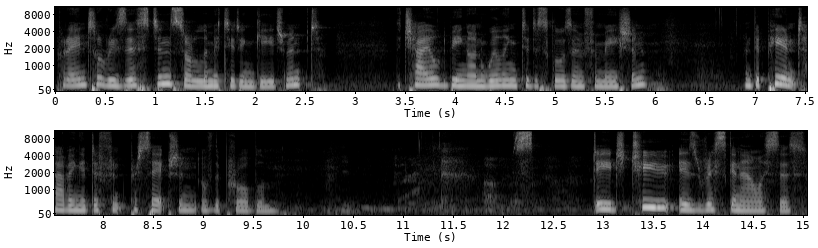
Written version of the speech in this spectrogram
parental resistance or limited engagement, the child being unwilling to disclose information, and the parent having a different perception of the problem. Stage two is risk analysis.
